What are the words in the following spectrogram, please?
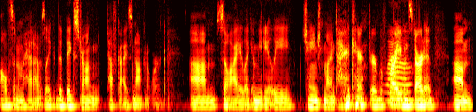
all of a sudden in my head I was like, the big, strong, tough guy is not going to work. Um, so I like immediately changed my entire character before I even started. Um,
